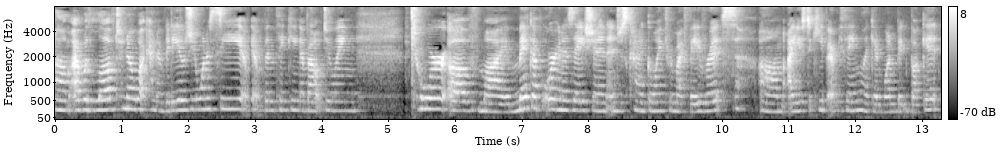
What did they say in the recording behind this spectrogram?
Um, I would love to know what kind of videos you want to see. I've been thinking about doing tour of my makeup organization and just kind of going through my favorites. Um, I used to keep everything like in one big bucket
